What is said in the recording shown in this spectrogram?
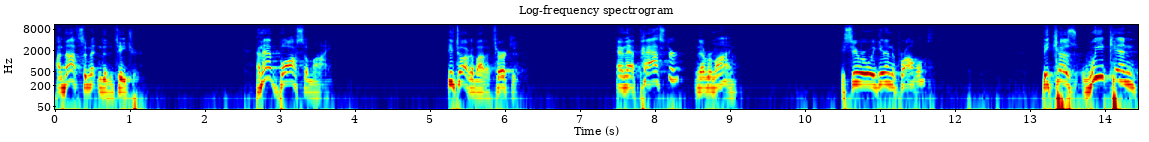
I'm not submitting to the teacher. And that boss of mine, you talk about a turkey. And that pastor, never mind. You see where we get into problems? Because we can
